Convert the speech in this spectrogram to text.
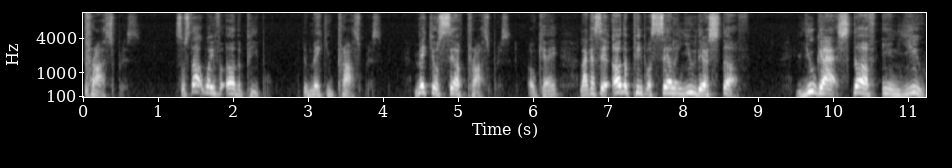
prosperous. So stop waiting for other people to make you prosperous. Make yourself prosperous, okay? Like I said, other people are selling you their stuff. You got stuff in you.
